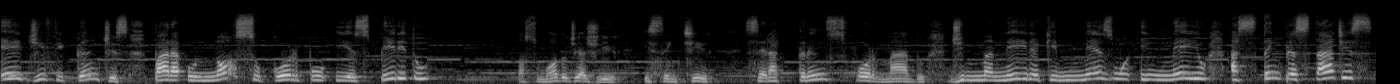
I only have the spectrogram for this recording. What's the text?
edificantes para o nosso corpo e espírito, nosso modo de agir e sentir será transformado de maneira que, mesmo em meio às tempestades,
